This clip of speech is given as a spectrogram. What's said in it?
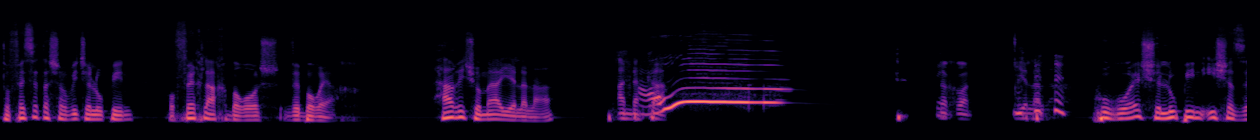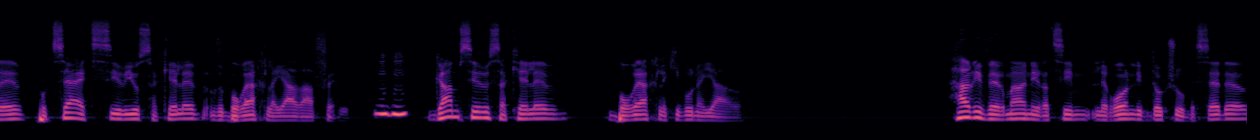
תופס את השרביט של לופין, הופך לעכברוש ובורח. הארי שומע יללה, ענקה, נכון, יללה. הוא רואה שלופין איש הזאב פוצע את סיריוס הכלב ובורח ליער האפל. גם סיריוס הכלב בורח לכיוון היער. הארי והרמני רצים לרון לבדוק שהוא בסדר,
